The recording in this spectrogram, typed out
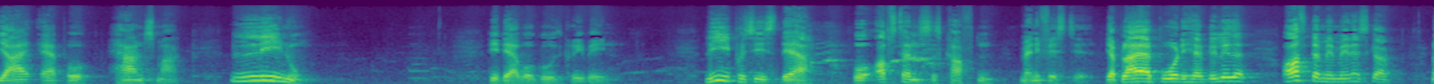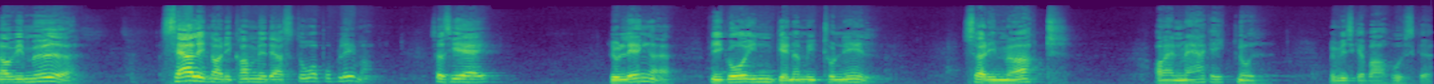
jeg er på Herrens mark lige nu. Det er der, hvor Gud griber ind. Lige præcis der, hvor opstandelseskraften manifesterer. Jeg plejer at bruge det her billede ofte med mennesker, når vi møder, særligt når de kommer med deres store problemer. Så siger jeg, jo længere vi går ind gennem et tunnel, så er det mørkt, og man mærker ikke noget. Men vi skal bare huske,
